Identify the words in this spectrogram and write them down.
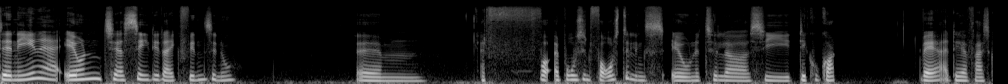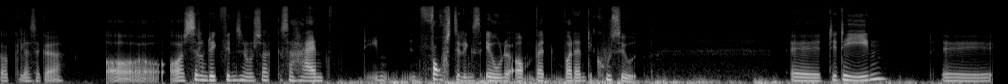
den ene er evnen til at se det, der ikke findes endnu. Øhm, at, for, at bruge sin forestillingsevne til at sige, det kunne godt være, at det her faktisk godt kan lade sig gøre. Og, og selvom det ikke findes endnu, så, så har jeg en, en, en forestillingsevne om, hvad, hvordan det kunne se ud. Øh, det er det ene. Øh,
